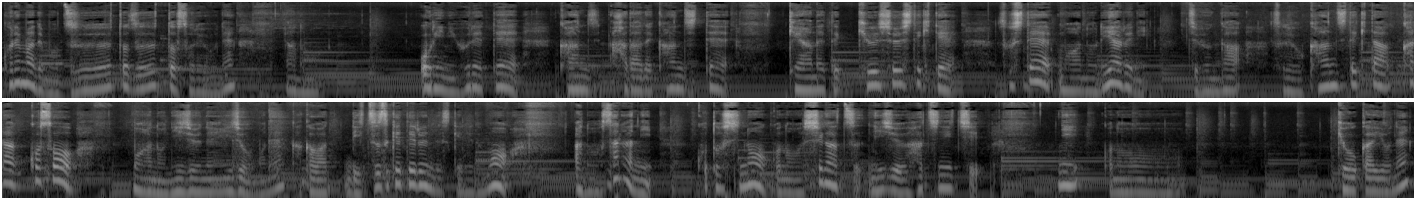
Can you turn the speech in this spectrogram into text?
これまでもずっとずっとそれをねあの折に触れて感じ肌で感じて毛穴で吸収してきてそしてもうあのリアルに自分がそれを感じてきたからこそもうあの20年以上もね関わり続けてるんですけれどもあのさらに今年のこの4月28日にこの教会をね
